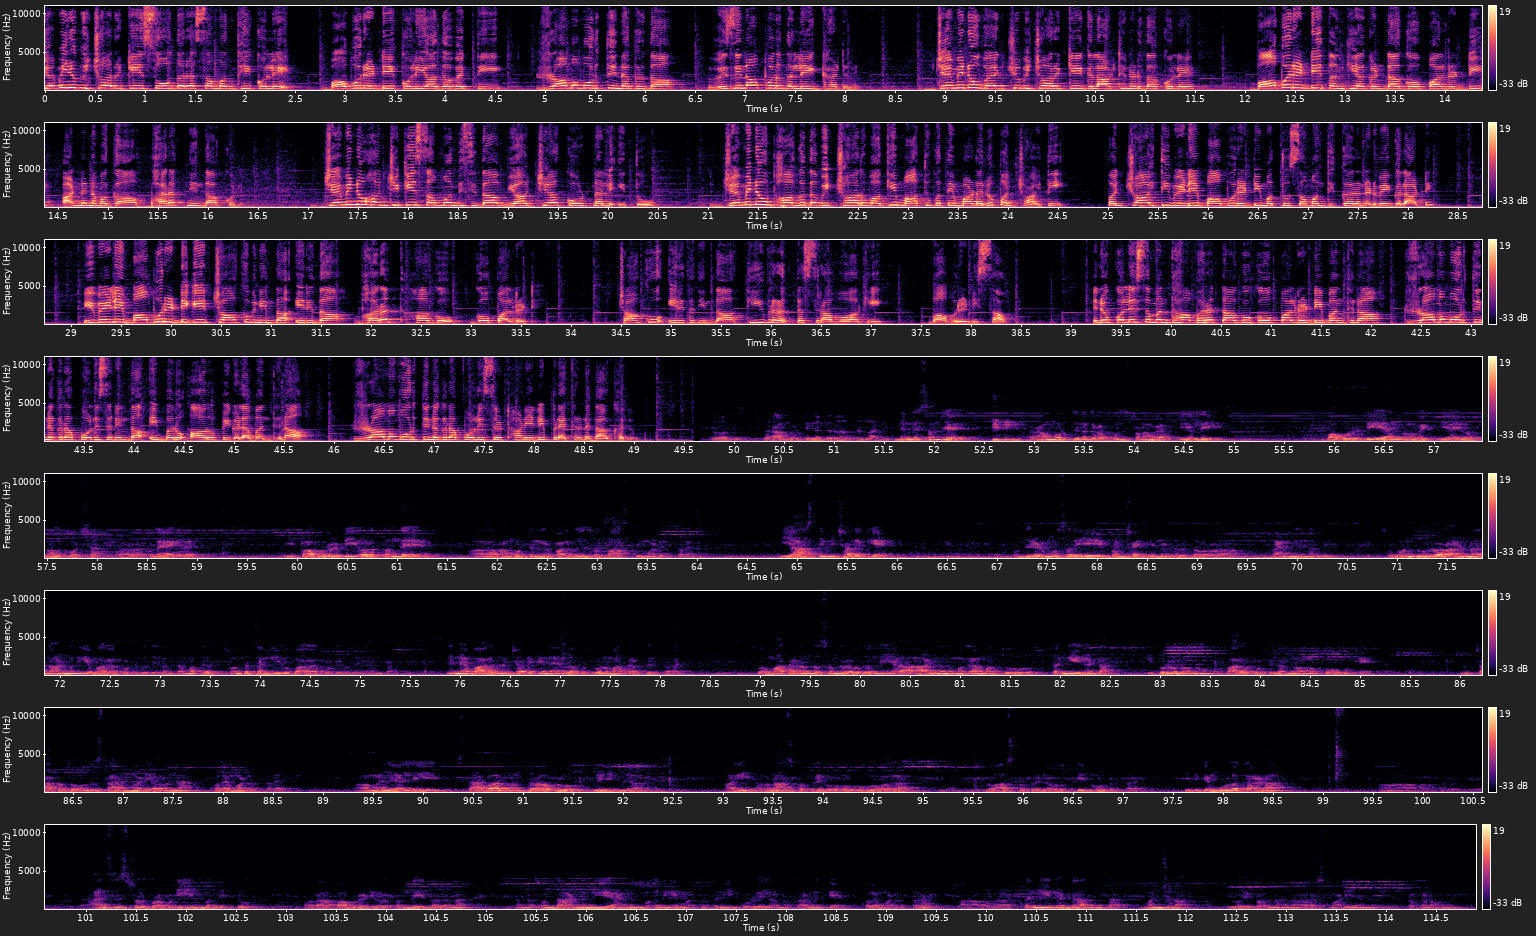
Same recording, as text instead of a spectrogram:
ಜಮೀನು ವಿಚಾರಕ್ಕೆ ಸೋದರ ಸಂಬಂಧಿ ಕೊಲೆ. ಬಾಬುರೆಡ್ಡಿ ಕೊಲೆಯಾದ ವ್ಯಕ್ತಿ ರಾಮಮೂರ್ತಿ ನಗರದ ವಿಜಿನಾಪುರದಲ್ಲಿ ಘಟನೆ. ಜಮೀನು ವ್ಯಾಜ್ಯ ವಿಚಾರಕ್ಕೆ ಗಲಾಟೆ ನಡೆದ ಕೊಲೆ. ಬಾಬುರೆಡ್ಡಿ ತಂಗಿಯ ಗಂಡ ಗೋಪಾಲ್ ರೆಡ್ಡಿ, ಅಣ್ಣನ ಮಗ ಭರತ್ನಿಂದ ಕೊಲೆ. ಜಮೀನು ಹಂಚಿಕೆ ಸಂಬಂಧಿಸಿದ ವ್ಯಾಜ್ಯ ಕೋರ್ಟ್ನಲ್ಲಿ ಇತ್ತು. ಜಮೀನು ಭಾಗದ ವಿಚಾರವಾಗಿ ಮಾತುಕತೆ ಮಾಡಲು ಪಂಚಾಯಿತಿ. ಪಂಚಾಯಿತಿ ವೇಳೆ ಬಾಬುರೆಡ್ಡಿ ಮತ್ತು ಸಂಬಂಧಿಕರ ನಡುವೆ ಗಲಾಟೆ. ಈ ವೇಳೆ ಬಾಬುರೆಡ್ಡಿಗೆ ಚಾಕುವಿನಿಂದ ಇರಿದ ಭರತ್ ಹಾಗೂ ಗೋಪಾಲ್ ರೆಡ್ಡಿ. ಚಾಕು ಇರಿತದಿಂದ ತೀವ್ರ ರಕ್ತಸ್ರಾವವಾಗಿ ಬಾಬುರೆಡ್ಡಿ ಸಾವು. ಇನ್ನು ಕೊಲೆ ಸಂಬಂಧ ಭರತ್ ಹಾಗೂ ಗೋಪಾಲ್ ರೆಡ್ಡಿ ಬಂಧನ ರಾಮಮೂರ್ತಿ ನಗರ ಪೊಲೀಸರಿಂದ ಇಬ್ಬರು ಆರೋಪಿಗಳ ಬಂಧನ ರಾಮಮೂರ್ತಿ ನಗರ ಪೊಲೀಸ್ ಠಾಣೆಯಲ್ಲಿ ಪ್ರಕರಣ ದಾಖಲು. ರಾಮಮೂರ್ತಿ ನಗರದಲ್ಲಾಗಿತ್ತು. ನಿನ್ನೆ ಸಂಜೆ ರಾಮಮೂರ್ತಿ ನಗರ ಪೊಲೀಸ್ ಠಾಣಾ ವ್ಯಾಪ್ತಿಯಲ್ಲಿ ಬಾಬು ರೆಡ್ಡಿ ಅನ್ನೋ ವ್ಯಕ್ತಿ ಐವತ್ನಾಲ್ಕು ವರ್ಷ ಕೊಲೆ ಕೊಲೆಯಾಗಿದೆ. ಈ ಬಾಬು ರೆಡ್ಡಿ ಅವರ ತಂದೆ ರಾಮಮೂರ್ತಿನಗರ ರಾಮಮೂರ್ತಿ ನಗರ ಭಾಗದಲ್ಲಿ ಸ್ವಲ್ಪ ಆಸ್ತಿ ಮಾಡಿರ್ತಾರೆ. ಈ ಆಸ್ತಿ ವಿಚಾರಕ್ಕೆ ಒಂದು ಎರಡು ಮೂರು ಸರಿ ಪಂಚಾಯಿತಿ ನಡೆದಿರುತ್ತೆ ಅವರ ಫ್ಯಾಮಿಲಿನಲ್ಲಿ. ಸೊ, ಒಂದು ಅವರ ಅಣ್ಣನ ಅಣ್ಣನಿಗೆ ಭಾಗ ಕೊಟ್ಟಿರೋದಿಲ್ಲ ಅಂತ, ಮತ್ತೆ ಸ್ವಂತ ತಂಗಿಗೂ ಭಾಗ ಕೊಟ್ಟಿರೋದಿಲ್ಲ ಅಂತ. ನಿನ್ನೆ ಭಾಗದ ವಿಚಾರಕ್ಕೆ ಎಲ್ಲ ಕುತ್ಕೊಂಡು ಮಾತಾಡ್ತಿರ್ತಾರೆ. ಸೊ, ಮಾತಾಡೋಂಥ ಸಂದರ್ಭದಲ್ಲಿ ಆ ಅಣ್ಣನ ಮಗ ಮತ್ತು ತಂಗಿ ಗಂಡ ಇಬ್ಬರೂ ಭಾಗ ಕೊಟ್ಟಿಲ್ಲ ಅನ್ನೋ ಕೋಪಕ್ಕೆ ಚಾಕು ತಗೊಂಡು ಸ್ಟ್ಯಾಬ್ ಮಾಡಿ ಅವರನ್ನ ಕೊಲೆ ಮಾಡಿರ್ತಾರೆ. ಆಮೇಲೆ ಅಲ್ಲಿ ಸ್ಟ್ಯಾಬ್ ಆದ ನಂತರ ಅವರು ಬ್ಲೀಡಿಂಗ್ ಆಗಿ ಅವ್ರನ್ನ ಆಸ್ಪತ್ರೆಗೆ ಹೋಗೋ- ಹೋಗುವಾಗ ಆಸ್ಪತ್ರೆಯಲ್ಲಿ ಅವರು ತೀರ್ಕೊಂಡಿರ್ತಾರೆ. ಇದಕ್ಕೆ ಮೂಲ ಕಾರಣ ಆನ್ಸಿಸ್ಟ್ರಲ್ ಪ್ರಾಪರ್ಟಿ ಏನು ಬಂದಿತ್ತು, ಅವರ ಬಾಬು ರೆಡ್ಡಿ ಅವರ ತಂದೆಯಿಂದ ಅದನ್ನು ನನ್ನ ಸ್ವಂತ ಅಣ್ಣನಿಗೆ, ಅಣ್ಣನ ಮಗನಿಗೆ ಮತ್ತು ತಂಗಿ ಕೊಡಲಿಲ್ಲ ಅನ್ನೋ ಕಾರಣಕ್ಕೆ ಕೊಲೆ ಮಾಡಿರ್ತಾರೆ. ಅವರ ತಂಗಿ ಗಂಡ ಆದಂಥ ಮಂಜುನಾಥ್ ಇವರಿಬ್ಬರನ್ನ ನಾನು ಅರೆಸ್ಟ್ ಮಾಡಿ ನನ್ನ ಪ್ರಕರಣವನ್ನು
